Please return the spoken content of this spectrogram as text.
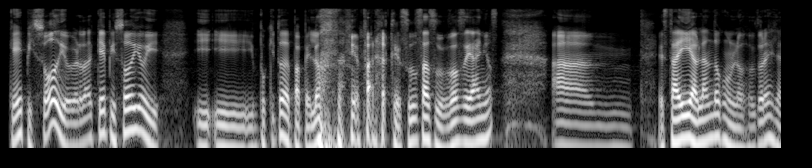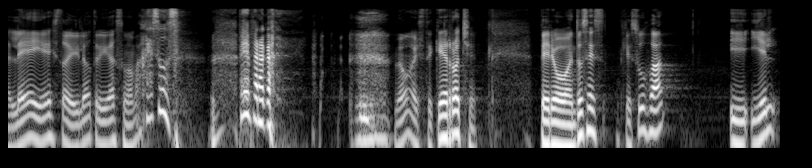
Qué episodio, ¿verdad? Qué episodio y, y, un poquito de papelón también para Jesús a sus 12 años. está ahí hablando con los doctores de la ley, esto y lo otro, y llega su mamá, Jesús, ven para acá. ¿No? Este, qué derroche. Pero entonces Jesús va y, y, él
